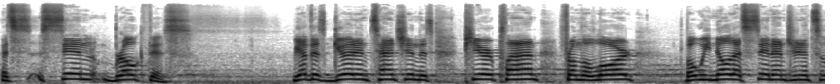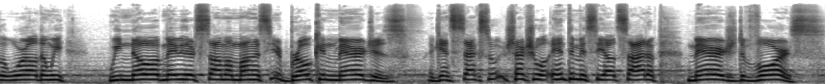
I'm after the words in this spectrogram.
that sin broke this. We have this good intention, this pure plan from the Lord, but we know that sin entered into the world, and we, we know of maybe there's some among us here broken marriages, against sexual, sexual intimacy outside of marriage, divorce.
